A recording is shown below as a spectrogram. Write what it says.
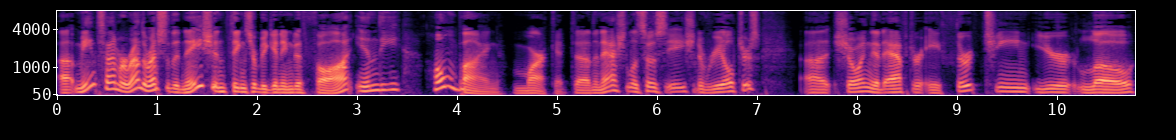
Uh, meantime, around the rest of the nation, things are beginning to thaw in the home buying market. Uh, the National Association of Realtors uh, showing that after a 13 year low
